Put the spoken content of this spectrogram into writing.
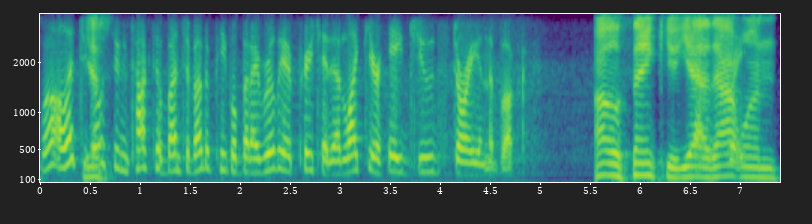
Well, I'll let you yes. go so you can talk to a bunch of other people, but I really appreciate it. I like your Hey Jude story in the book. Oh, thank you. Yeah, was that one.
